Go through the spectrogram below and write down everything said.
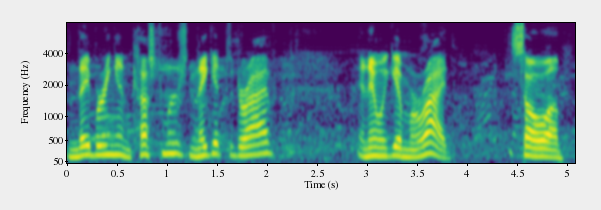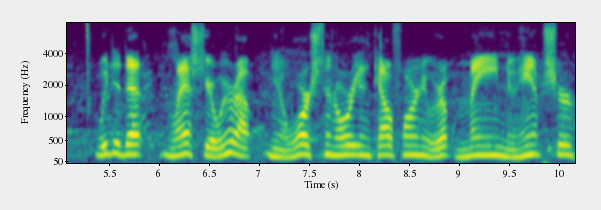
and they bring in customers and they get to drive, and then we give them a ride. So uh, we did that last year. We were out, you know, Washington, Oregon, California. We were up in Maine, New Hampshire,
